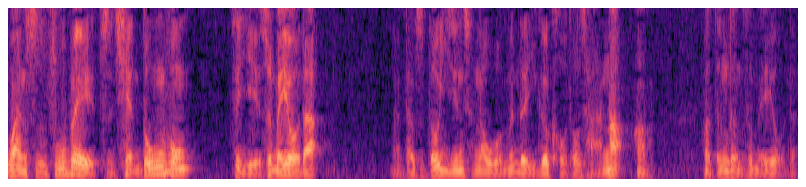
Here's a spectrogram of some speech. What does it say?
万事诸备只欠东风，这也是没有的，啊，但是都已经成了我们的一个口头禅了，啊，啊，等等是没有的。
